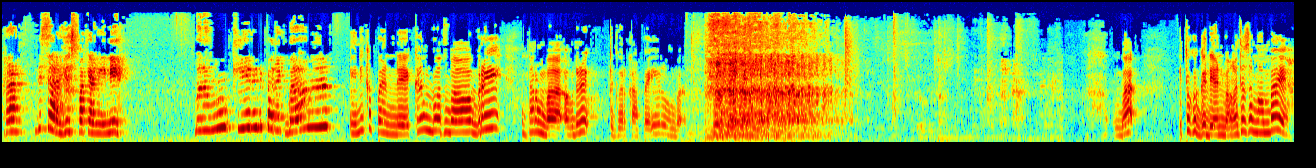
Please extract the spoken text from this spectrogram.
Ren, ini serius pakai yang ini? Mana mungkin, ini pendek banget. Ini kependekan buat Mbak Audrey. Ntar Mbak Audrey tegur KPI lo Mbak. Mbak, itu kegedean banget ya sama Mbak ya?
